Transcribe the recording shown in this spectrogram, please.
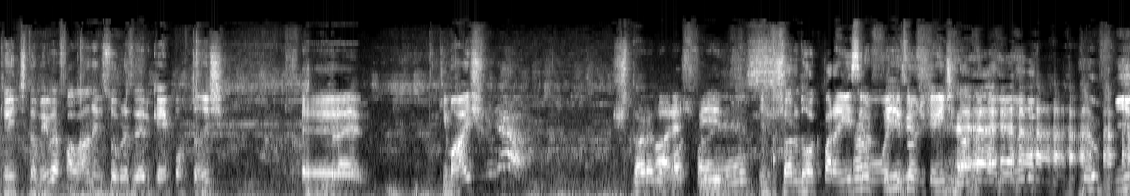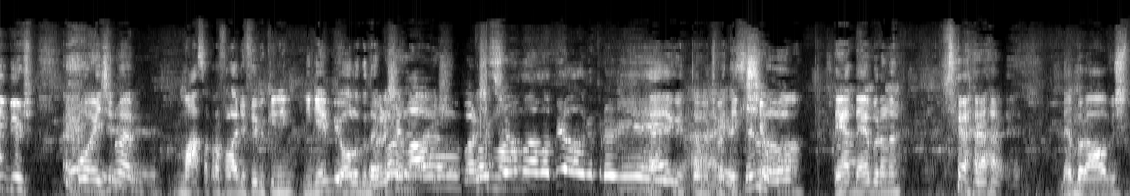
que a gente também vai falar, né? De Sou Brasileiro, que é importante. É, que mais? História do Várias rock paraense. História do Rock Paraense é um Anfíbios. episódio que a gente tá trabalhando. Anfíbios. Pô, a gente não é massa pra falar de anfíbio, que nin- ninguém é biólogo, né? Bora chamar o. Bora Pode chamar chamar uma bióloga pra mim aí. É, então a gente vai Ah, ter que é chamar. louco. Tem a Débora, né? Débora Alves.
